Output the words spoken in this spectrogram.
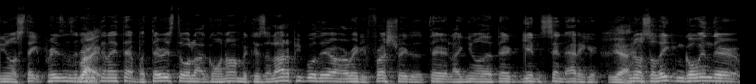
you know state prisons and Right. everything like that, but there is still a lot going on because a lot of people there are already frustrated that they're like you know that they're getting sent out of here. Yeah. you know, so they can go in there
